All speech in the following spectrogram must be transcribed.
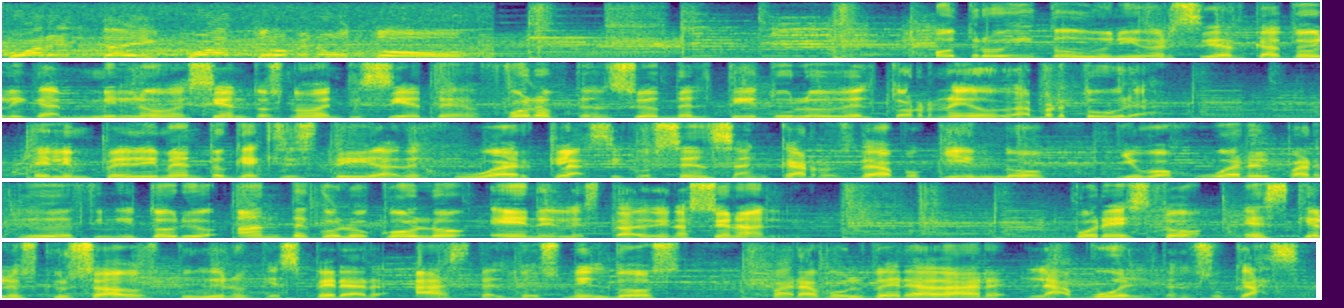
44 minutos. Otro hito de Universidad Católica en 1997 fue la obtención del título del torneo de apertura. El impedimento que existía de jugar clásicos en San Carlos de Apoquindo llevó a jugar el partido definitorio ante Colo Colo en el Estadio Nacional. Por esto es que los cruzados tuvieron que esperar hasta el 2002 para volver a dar la vuelta en su casa.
